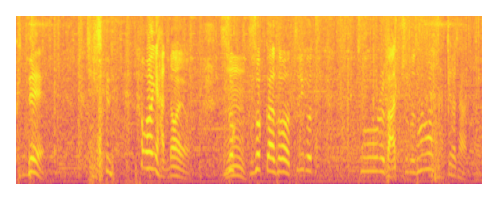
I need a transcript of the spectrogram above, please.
근데 진짜 상황이 안 나와요. 구석 음. 구석 가서 트리거 2를 맞추는 상황 자체가 잘 안 나와요.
